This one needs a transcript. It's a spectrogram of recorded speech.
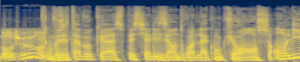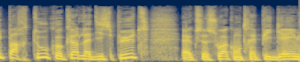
Bonjour. Vous êtes avocat spécialisé en droit de la concurrence. On lit partout qu'au cœur de la dispute, euh, que ce soit contre Epic Games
